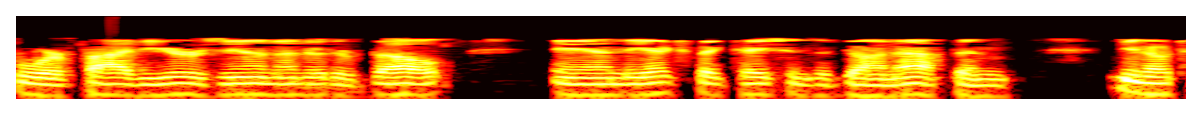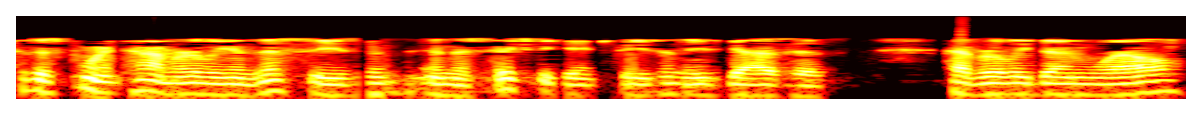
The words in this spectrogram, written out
four, five years in under their belt, and the expectations have gone up. And you know, to this point in time, early in this season, in the 60 game season, these guys have have really done well,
